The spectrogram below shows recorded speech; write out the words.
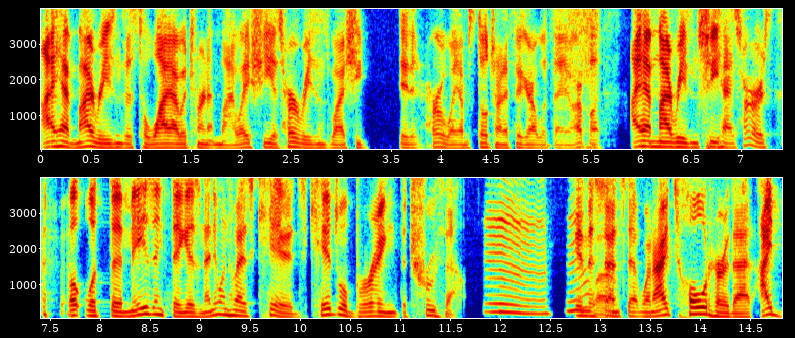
I have my reasons as to why I would turn it my way. She has her reasons why she did it her way. I'm still trying to figure out what they are, but I have my reasons. She has hers. but what the amazing thing is, and anyone who has kids, kids will bring the truth out Mm. in the Wow. sense that when I told her that, I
